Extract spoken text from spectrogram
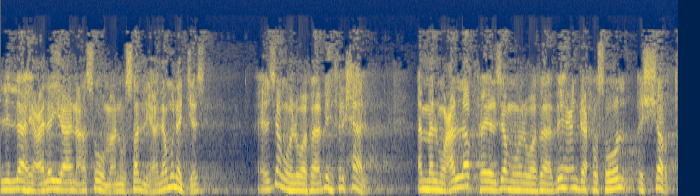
لله علي أن أصوم أن أصلي هذا منجز. يلزمه الوفاء به في الحال. أما المعلق فيلزمه الوفاء به عند حصول الشرط.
